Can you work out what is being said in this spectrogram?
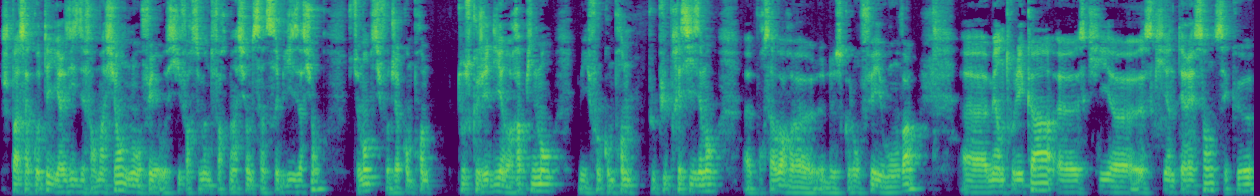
je passe à côté, il existe des formations. Nous, on fait aussi forcément de formation de sensibilisation, justement, parce qu'il faut déjà comprendre tout ce que j'ai dit rapidement, mais il faut le comprendre plus, plus précisément euh, pour savoir euh, de ce que l'on fait et où on va. Euh, mais en tous les cas, ce qui ce qui est intéressant, c'est que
